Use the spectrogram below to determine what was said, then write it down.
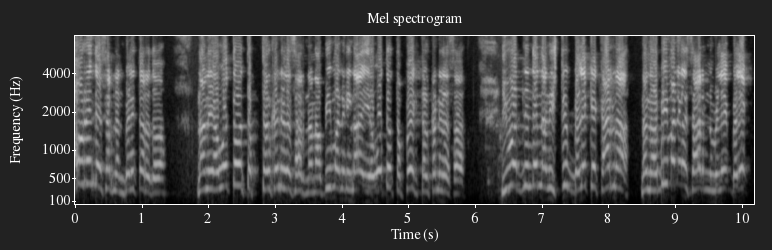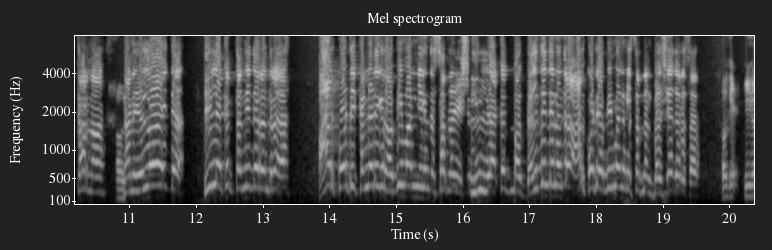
ಅವರಿಂದ ಸರ್ ನಾನು ಬೆಳೀತಾ ಇರೋದು. ನಾನು ಯಾವತ್ತೂ ತಪ್ಪು ತಳ್ಕೊಂಡಿಲ್ಲ ಸರ್. ನನ್ನ ಅಭಿಮಾನಿಗಳನ್ನ ಯಾವತ್ತೂ ತಪ್ಪಾಗಿ ತಳ್ಕೊಂಡಿಲ್ಲ ಸರ್. ಇವತ್ತಿನಿಂದ ನಾನು ಇಷ್ಟು ಬೆಳಕ್ಕೆ ಕಾರಣ. ನನ್ನ ಅಭಿಮಾನಿಗಳು ಸರ್ ನನ್ನ ಬೆಳೆ ಬೆಳೆಯಕ್ಕೆ ಕಾರಣ. ನಾನು ಎಲ್ಲ ಇದ್ದೆ. ಈ ಲೆಕ್ಕಕ್ಕೆ ತಂದಿದ್ದಾರೆ ಅಂದ್ರೆ ಆರು ಕೋಟಿ ಕನ್ನಡಿಗರ ಅಭಿಮಾನಿಗಳಿಂದ ಸರ್ ನಾನು ಲೆಕ್ಕಕ್ಕೆ ಬೆಳೆದಿದ್ದೀನಿ ಅಂದ್ರೆ ಆರು ಕೋಟಿ ಅಭಿಮಾನಿಗಳು ಸರ್ ನಾನು ಬೆಳೆಸಿದ್ದಾರೆ ಸರ್. ಓಕೆ ಈಗ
